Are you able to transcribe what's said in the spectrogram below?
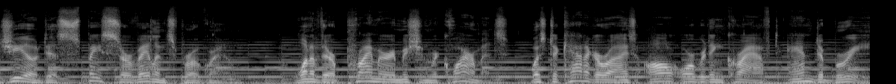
GEODSS Space Surveillance Program. One of their primary mission requirements was to categorize all orbiting craft and debris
